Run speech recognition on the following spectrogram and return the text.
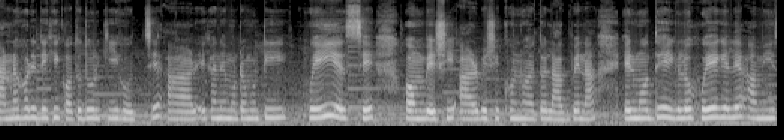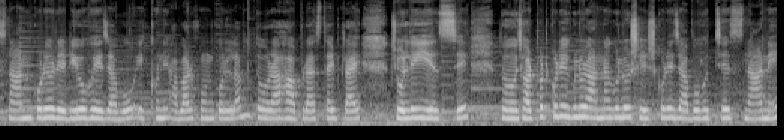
রান্নাঘরে দেখি কত দূর কী হচ্ছে। আর এখানে মোটামুটি হয়েই এসছে, কম বেশি, আর বেশিক্ষণ হয়তো লাগবে না। এর মধ্যে এগুলো হয়ে গেলে আমি স্নান করেও রেডিও হয়ে যাব। এক্ষুনি আবার ফোন করলাম। তো ওরা হাফ রাস্তায় প্রায় চলেই এসছে। তো ঝটপট করে এগুলো রান্নাগুলো শেষ করে যাব হচ্ছে স্নানে।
